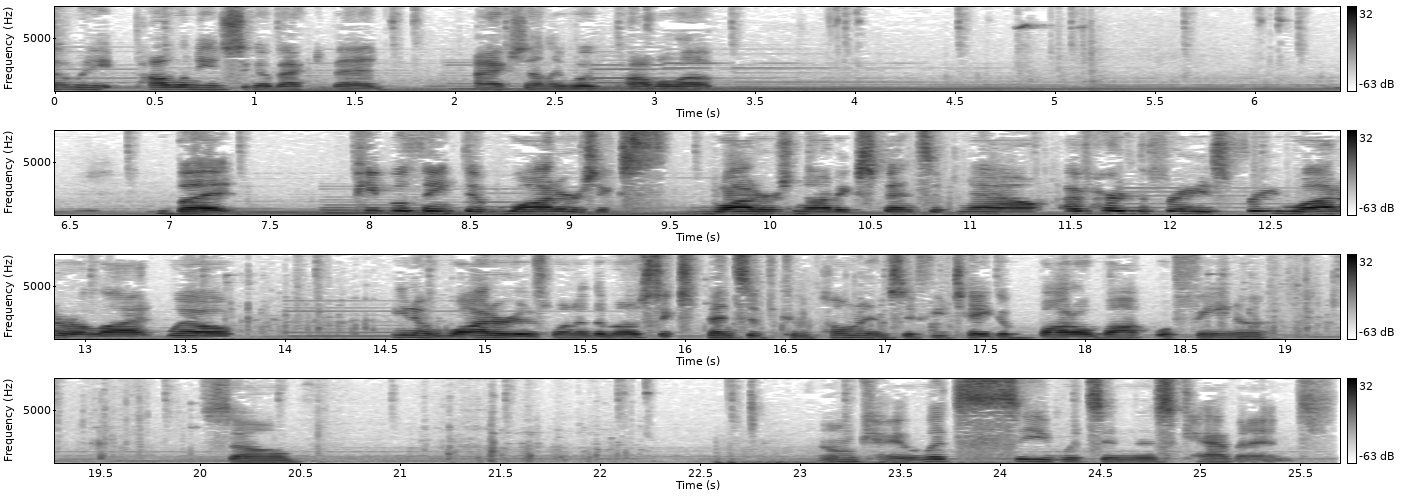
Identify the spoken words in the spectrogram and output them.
Oh wait, Pavel needs to go back to bed. I accidentally woke Pavel up. but people think that water's ex- water's not expensive now. I've heard the phrase free water a lot. Well, you know, water is one of the most expensive components if you take a bottle of Aquafina. So, okay, let's see what's in this cabinet.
